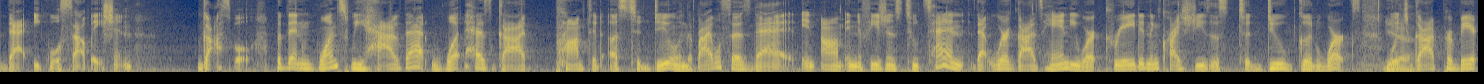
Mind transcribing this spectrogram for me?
that equals salvation. Gospel. But then once we have that what has god prompted us to do. And the bible says that in um in ephesians 2.10 that we're god's handiwork created in christ jesus to do good works which god prepared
